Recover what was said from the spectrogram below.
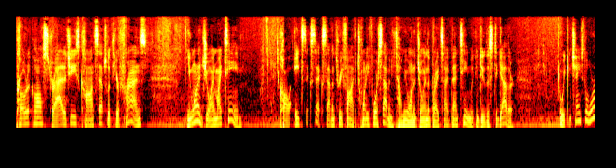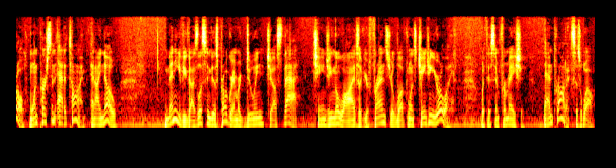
protocols, strategies, concepts with your friends, you want to join my team. Call 866 735 247. You Tell me you want to join the Brightside Ben team. We can do this together. We can change the world one person at a time. And I know many of you guys listening to this program are doing just that changing the lives of your friends, your loved ones, changing your life with this information and products as well.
